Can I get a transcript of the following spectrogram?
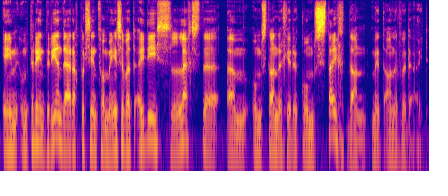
En omtrent 33% van mense wat uit die slegste um omstandighede kom, styg dan met ander woorde uit.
